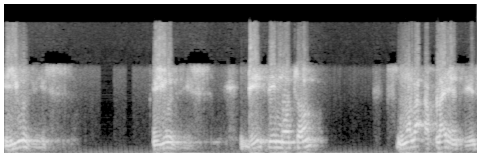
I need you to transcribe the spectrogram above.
Uses. Uses. DC motor, smaller appliances,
